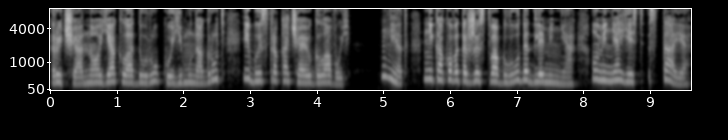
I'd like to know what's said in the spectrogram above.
рыча, но я кладу руку ему на грудь и быстро качаю головой. «Нет, никакого торжества блуда для меня. У меня есть стая».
